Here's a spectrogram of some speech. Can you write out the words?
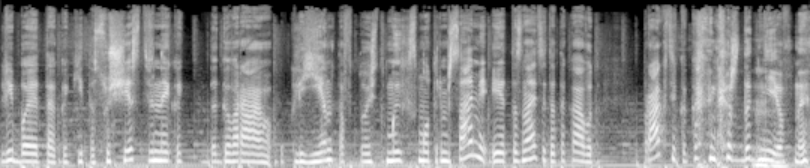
либо это какие-то существенные договора у клиентов, то есть мы их смотрим сами, и это, знаете, это такая вот практика каждодневная.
